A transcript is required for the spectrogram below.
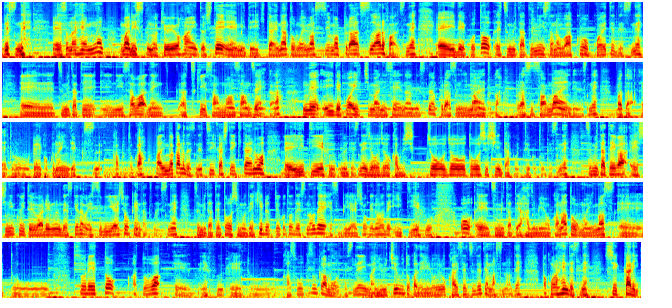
ですね、えー、その辺も、まあ、リスクの許容範囲として、えー、見ていきたいなと思いますし、まあ、プラスアルファですね、えー、イデコとえ積立て NISA の枠を超えてですね、えー、積立て NISA は年月3万3000円かな。でイデコは1万2000円なんですけどプラス2万円とかプラス3万円でですねまた、えーと、米国のインデックス株とか、まあ、今からですね追加していきたいのは、えー、ETF ですね。上場株式上場投資信託っていうことですね。積立が、えー、しにくいという言われるんですけども SBI 証券だとですね積み立て投資もできるということですので SBI 証券の方で ETF を、えー、積み立て始めようかなと思います。えーと、それとあとは、えー F えーと、仮想通貨もですね今 YouTube とかでいろいろ解説出てますので、まあ、この辺ですねしっかり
